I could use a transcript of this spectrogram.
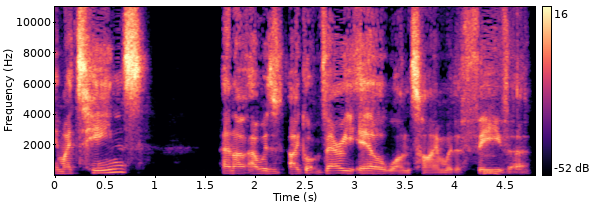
in my teens. And I, I, was i got very ill one time with a hmm. fever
